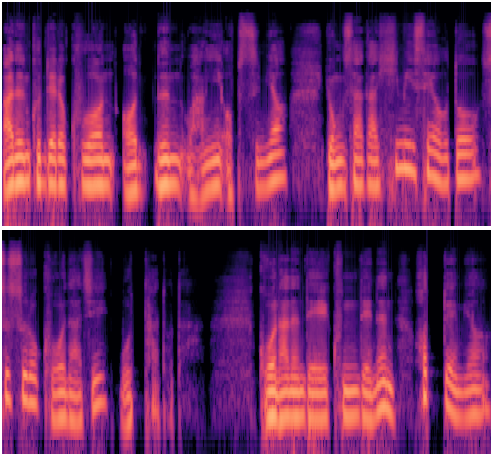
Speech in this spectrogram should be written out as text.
많은 군대로 구원 얻는 왕이 없으며 용사가 힘이 세어도 스스로 구원하지 못하도다. 구원하는 데의 군대는 헛되며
